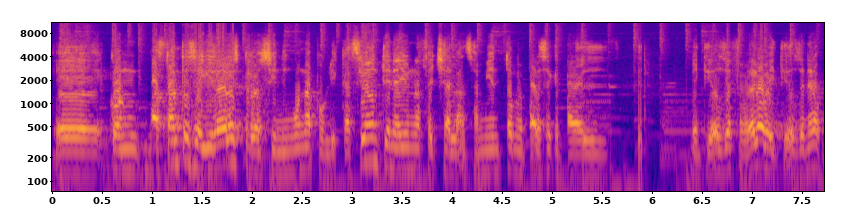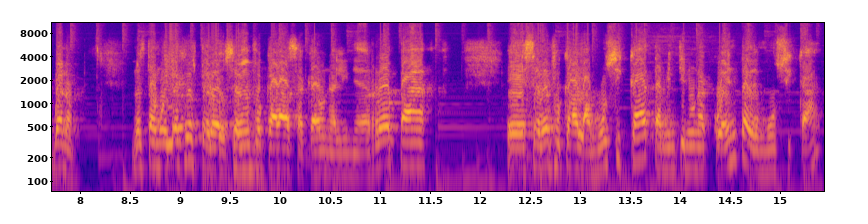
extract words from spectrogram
eh, con bastantes seguidores, pero sin ninguna publicación. Tiene ahí una fecha de lanzamiento, me parece que para el 22 de febrero, 22 de enero. Bueno, no está muy lejos, pero se va a enfocar a sacar una línea de ropa. eh, se va a enfocar a la música. También tiene una cuenta de música.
